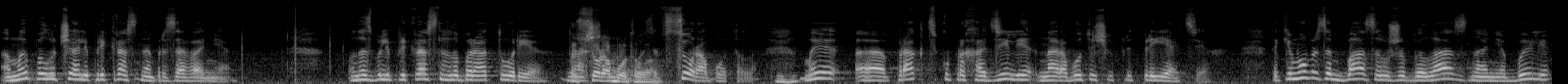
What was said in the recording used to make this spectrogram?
А Мы получали прекрасное образование. У нас были прекрасные лаборатории. То есть нашем работало? вузе. Все работало. Мы э, практику проходили на работающих предприятиях. Таким образом, база уже была, знания были,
